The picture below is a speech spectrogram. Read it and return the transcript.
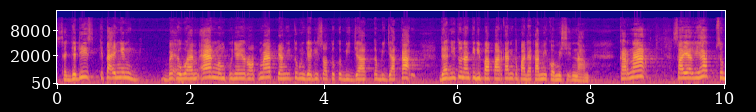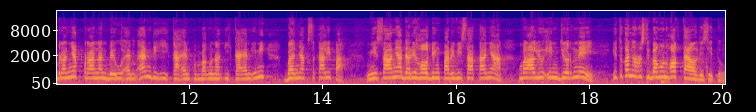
Jadi kita ingin BUMN mempunyai roadmap yang itu menjadi suatu kebijak, kebijakan dan itu nanti dipaparkan kepada kami Komisi 6. Karena saya lihat sebenarnya peranan BUMN di IKN pembangunan IKN ini banyak sekali Pak. Misalnya dari holding pariwisatanya melalui Injourney itu kan harus dibangun hotel di situ.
